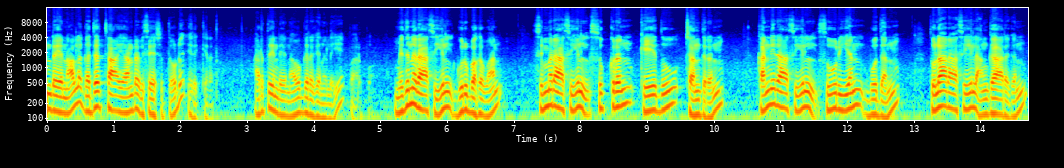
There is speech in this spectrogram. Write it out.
இன்றைய நாளில் கஜச்சாயான்ற விசேஷத்தோடு இருக்கிறது. அடுத்து இன்றைய நவகிரக நிலையை பார்ப்போம். மிதுன ராசியில் குரு பகவான் சிம்மராசியில் சுக்ரன் கேது சந்திரன் கன்னிராசியில் சூரியன் புதன் துளாராசியில் அங்காரகன்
